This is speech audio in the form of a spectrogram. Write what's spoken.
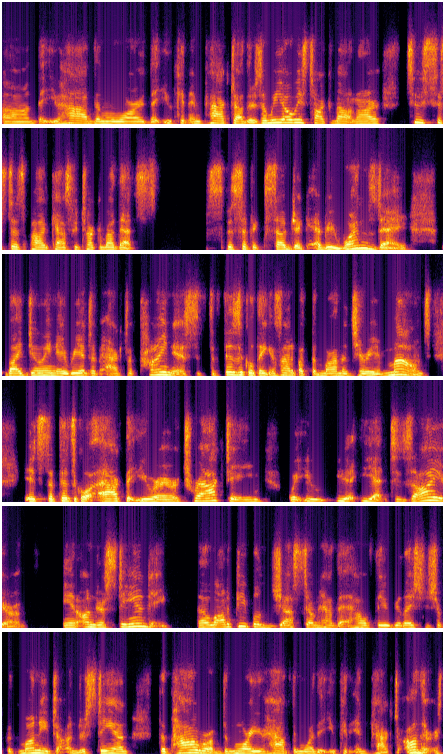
um, that you have, the more that you can impact others. And we always talk about in our Two Sisters podcast, we talk about that specific subject every Wednesday by doing a random act of kindness. It's the physical thing, it's not about the monetary amount, it's the physical act that you are attracting what you yet desire and understanding. Now, a lot of people just don't have that healthy relationship with money to understand the power of the more you have, the more that you can impact others.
